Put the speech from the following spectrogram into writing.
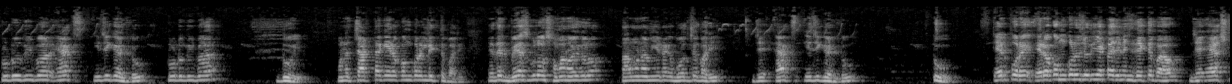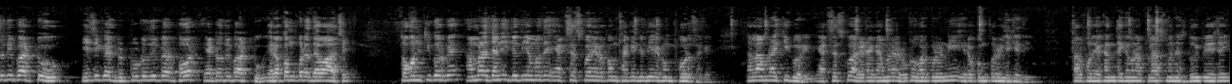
Two to the power x is equal to two to the power দুই। মানে চারটাকে এরকম করে লিখতে পারি। এদের বেসগুলো সমান হয়ে গেল, তার মানে আমি এটাকে বলতে পারি যে এক্স ইজিক্যাল টু টু এরপরে এরকম করে যদি একটা জিনিস দেখতে পাও যে x to the power two is equal to two to the power four a to the power two এরকম করে দেওয়া আছে, তখন কি করবে? আমরা জানি যদি আমাদের এক্স স্কোয়ার এরকম থাকে, যদি এরকম ফোর থাকে, তাহলে আমরা কি করি? এক্স স্কোয়ার এটাকে আমরা রুট ওভার করে নিয়ে এরকম করে লিখে দিই। তারপরে এখান থেকে আমরা প্লাস মাইনাস দুই পেয়ে যাই।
